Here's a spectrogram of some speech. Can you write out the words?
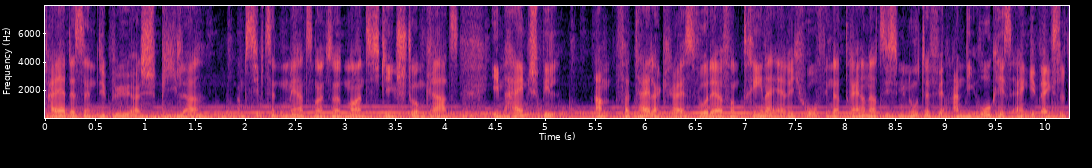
feierte sein Debüt als Spieler am 17. März 1990 gegen Sturm Graz. Im Heimspiel am Verteilerkreis wurde er von Trainer Erich Hof in der 83. Minute für Andi Ogris eingewechselt.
